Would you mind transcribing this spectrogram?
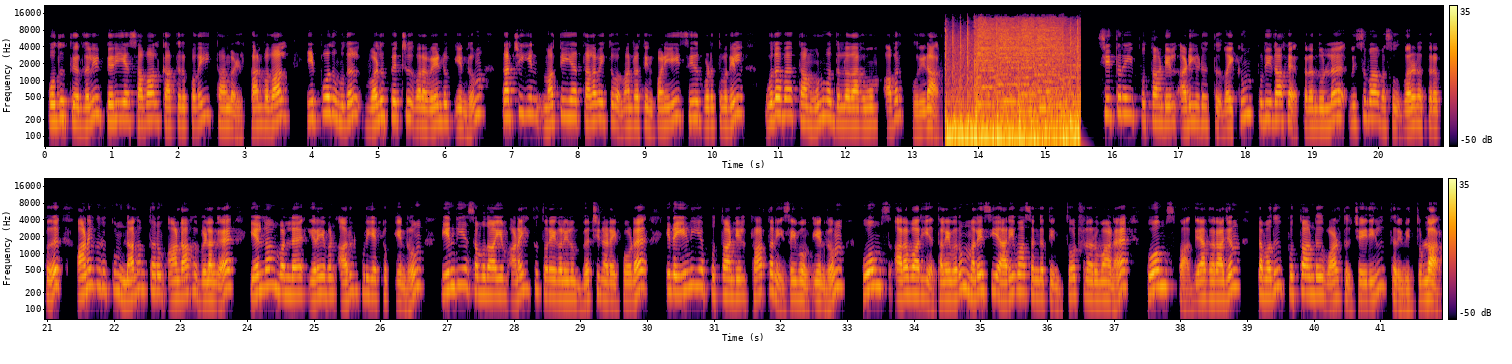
பொது தேர்தலில் பெரிய சவால் காத்திருப்பதை தாங்கள் காண்பதால் இப்போது முதல் வலுப்பெற்று வர வேண்டும் என்றும் கட்சியின் மத்திய தலைமைத்துவ மன்றத்தின் பணியை சீர்படுத்துவதில் உதவ தாம் முன்வந்துள்ளதாகவும் அவர் கூறினார். சித்திரை புத்தாண்டில் அடியெடுத்து வைக்கும் புதிதாக பிறந்துள்ள விசுவாவசு வருட பிறப்பு அனைவருக்கும் நலம் தரும் ஆண்டாக விளங்க எல்லாம் வல்ல இறைவன் அருள் புரியட்டும் என்றும் இந்திய சமுதாயம் அனைத்து துறைகளிலும் வெற்றி நடை போட இந்த இனிய புத்தாண்டில் பிரார்த்தனை செய்வோம் என்றும் ஓம்ஸ் அறவாரிய தலைவரும் மலேசிய அறிவா சங்கத்தின் தோற்றுநருமான ஓம்ஸ் பா தியாகராஜன் தமது புத்தாண்டு வாழ்த்து செய்தியில் தெரிவித்துள்ளார்.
